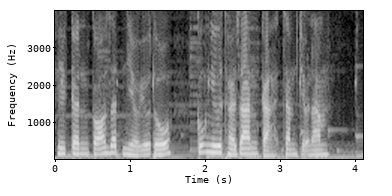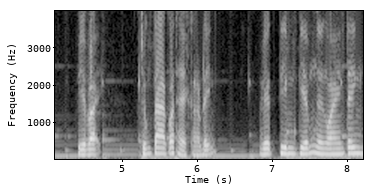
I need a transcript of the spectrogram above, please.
thì cần có rất nhiều yếu tố cũng như thời gian cả trăm triệu năm. Vì vậy, chúng ta có thể khẳng định việc tìm kiếm người ngoài hành tinh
